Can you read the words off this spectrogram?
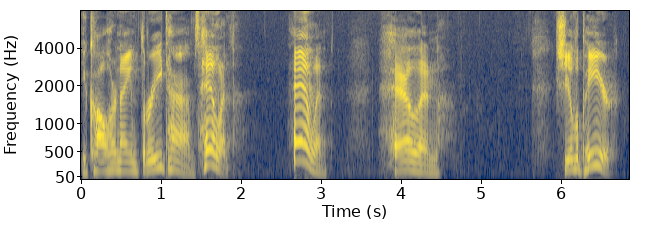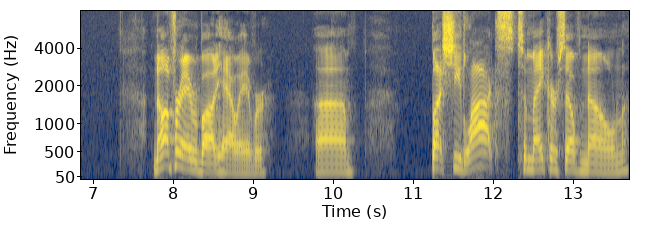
you call her name three times Helen, Helen, Helen. She'll appear. Not for everybody, however. Um, but she likes to make herself known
